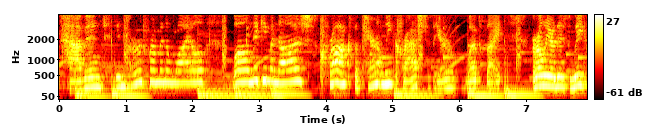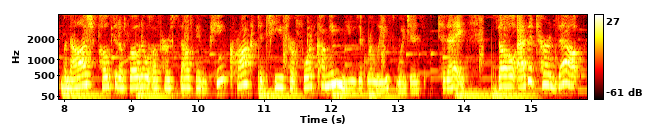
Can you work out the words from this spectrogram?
haven't been heard from in a while, well, Nicki Minaj's Crocs apparently crashed their website. Earlier this week, Minaj posted a photo of herself in pink Crocs to tease her forthcoming music release, which is today. So, as it turns out,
